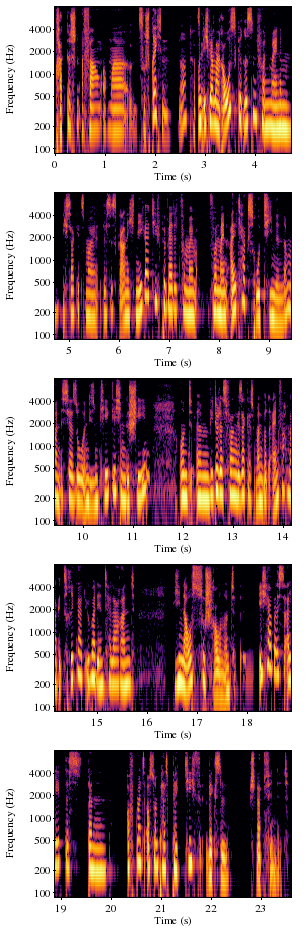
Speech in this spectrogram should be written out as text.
praktischen Erfahrungen auch mal zu sprechen. Ne? Und ich wäre mal rausgerissen von meinem, ich sag jetzt mal, das ist gar nicht negativ bewertet, von meinem, von meinen Alltagsroutinen. Ne? Man ist ja so in diesem täglichen Geschehen. Und ähm, wie du das vorhin gesagt hast, man wird einfach mal getriggert, über den Tellerrand hinauszuschauen. Und äh, ich habe es erlebt, dass dann oftmals auch so ein Perspektivwechsel stattfindet.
